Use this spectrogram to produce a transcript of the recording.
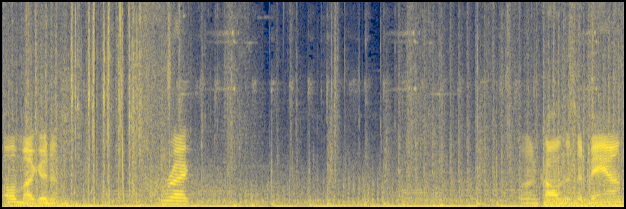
Oh my goodness. Wrecked. I'm calling this advance.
